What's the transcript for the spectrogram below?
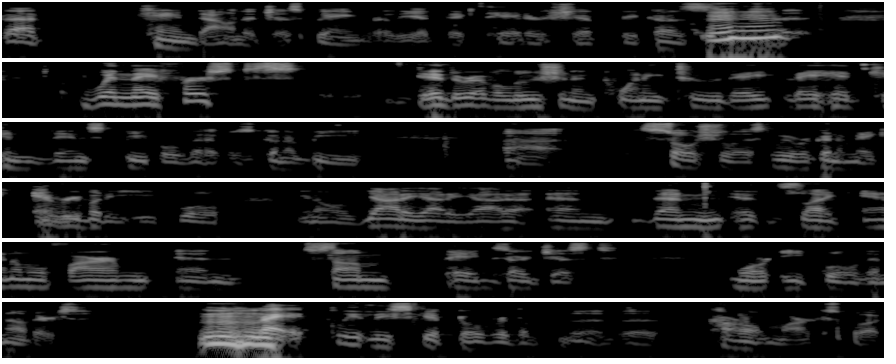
that came down to just being really a dictatorship because Mhm. When they first did the revolution in 22, they they had convinced people that it was going to be uh, socialist. We were going to make everybody equal, you know, yada yada yada. And then it's like Animal Farm, and some pigs are just more equal than others. Mhm. right Completely skipped over the the, the Karl Marx book,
